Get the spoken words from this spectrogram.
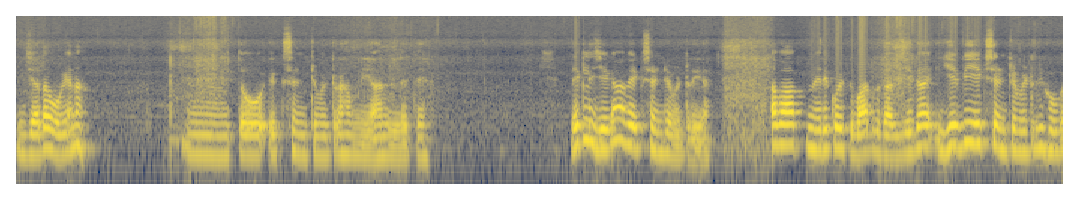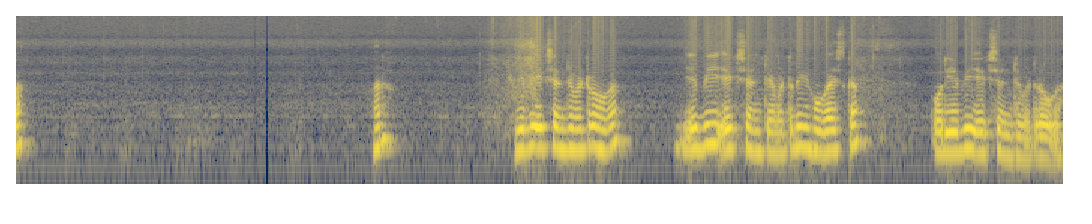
ज़्यादा हो गया ना? हम्म, तो एक सेंटीमीटर हम यहाँ ले लेते हैं। देख लीजिएगा अब एक सेंटीमीटर ही है। अब आप मेरे को एक बात बता दीजिएगा, ये भी एक सेंटीमीटर ही होगा। है ना? ये भी एक सेंटीमीटर होगा। ये भी एक सेंटीमीटर ही होगा इसका, और ये भी एक सेंटीमीटर होगा।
